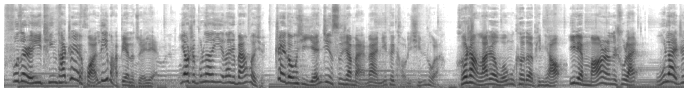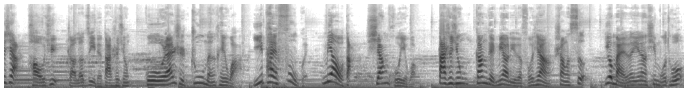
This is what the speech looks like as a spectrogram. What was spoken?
负责人一听他这话，立马变了嘴脸，要是不乐意，那就搬回去。这东西严禁私下买卖，你可以考虑清楚了。和尚拿着文物科的凭条，一脸茫然的出来，无奈之下跑去找到自己的大师兄，果然是朱门黑瓦，一派富贵，庙大香火也旺。大师兄刚给庙里的佛像上了色，又买了一辆新摩托，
